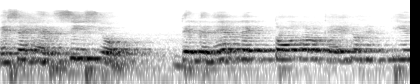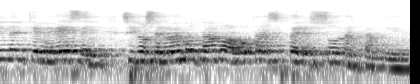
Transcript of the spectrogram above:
ese ejercicio de tenerle todo lo que ellos entienden que merecen, sino se lo hemos dado a otras personas también.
